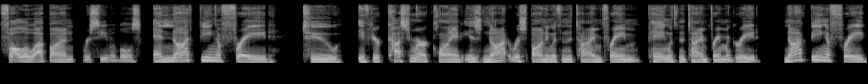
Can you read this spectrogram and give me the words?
follow up on receivables and not being afraid to if your customer or client is not responding within the time frame, paying within the time frame agreed, not being afraid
